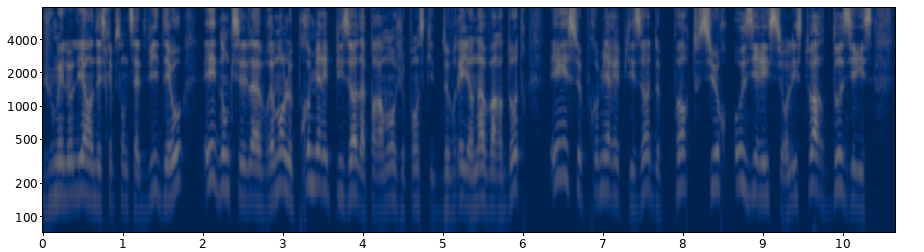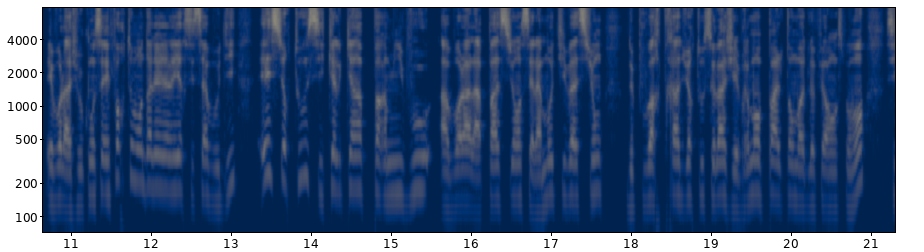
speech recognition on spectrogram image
je vous mets le lien en description de cette vidéo, et donc c'est vraiment le premier épisode, apparemment je pense qu'il devrait y en avoir d'autres, et ce premier épisode porte sur Osiris, sur l'histoire d'Osiris, et voilà, je vous conseille fortement d'aller la lire si ça vous dit, et surtout si quelqu'un parmi vous a voilà la patience et la motivation de pouvoir traduire tout cela, j'ai vraiment pas le temps moi de le faire en ce moment, si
